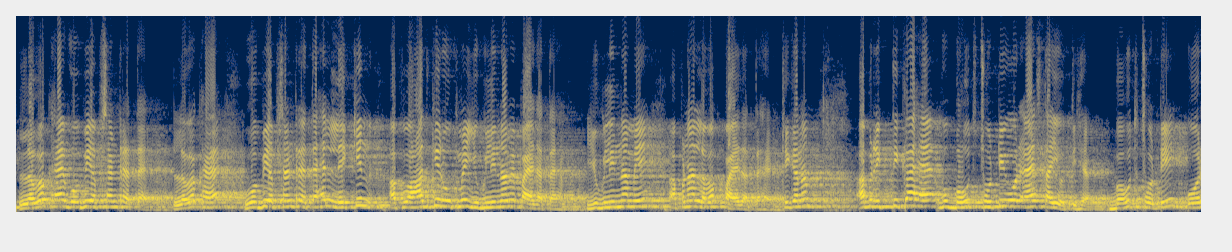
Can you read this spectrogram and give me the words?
लवक है, वो भी अपसेंट रहता है। लवक है, वो भी अपसेंट रहता है, लेकिन अपवाद के रूप में युगलिना में पाया जाता है। युगलिना में अपना लवक पाया जाता है। ठीक है ना? अब रिक्तिका है, वो बहुत छोटी और अस्थायी होती है। बहुत छोटी और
